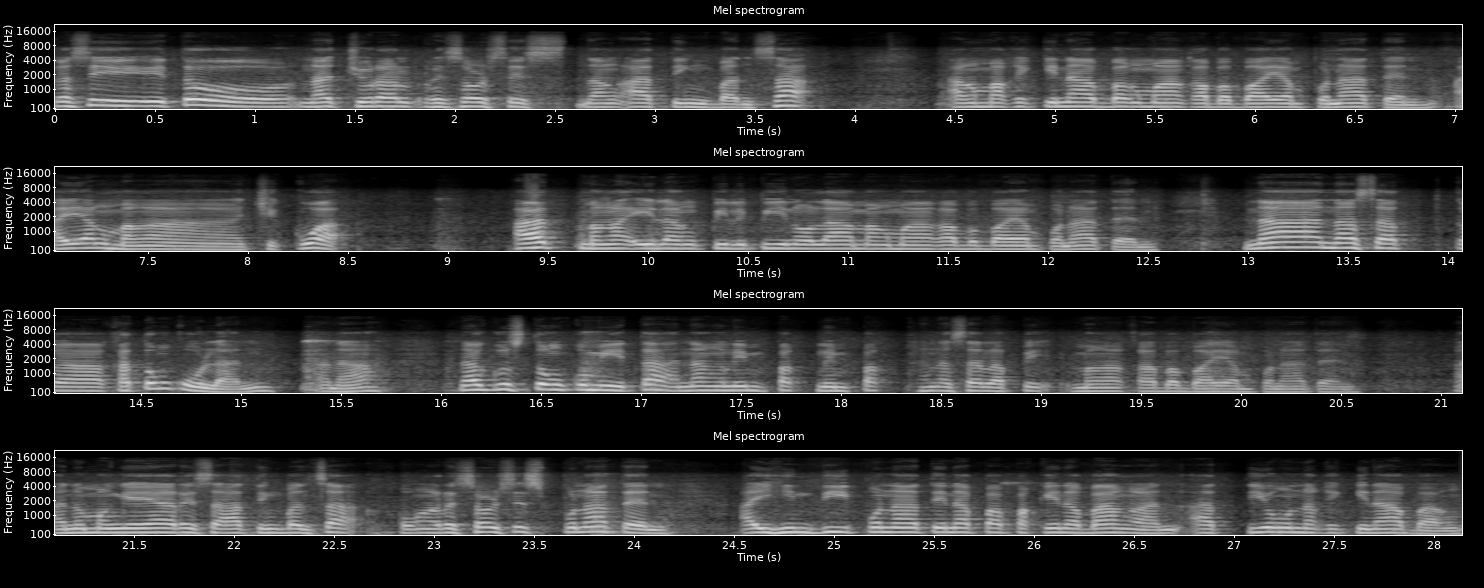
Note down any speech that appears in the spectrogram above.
Kasi ito natural resources ng ating bansa. Ang makikinabang mga kababayan po natin ay ang mga chikwa at mga ilang Pilipino lamang mga kababayan po natin na nasa ka- katungkulan ana, na gustong kumita ng limpak-limpak na salapi mga kababayan po natin. Ano mangyayari sa ating bansa kung ang resources po natin ay hindi po natin napapakinabangan at yung nakikinabang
